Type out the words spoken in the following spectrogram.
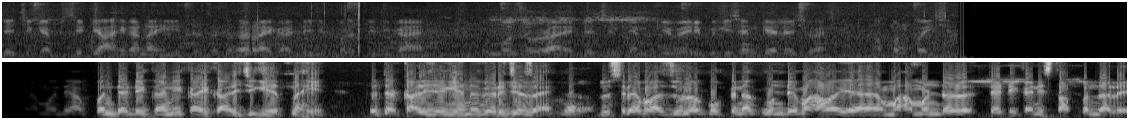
त्याची कॅपॅसिटी आहे का नाही त्याचं घर आहे का त्याची परिस्थिती काय तो मजूर आहे त्याची नेमकी व्हेरिफिकेशन केल्याशिवाय आपण पैसे यामध्ये आपण त्या ठिकाणी काही काळजी घेत नाही. तर त्या काळजी घेणं गरजेचं आहे. दुसऱ्या बाजूला गोपीनाथ मुंडे महा महामंडळ त्या ठिकाणी स्थापन झालंय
